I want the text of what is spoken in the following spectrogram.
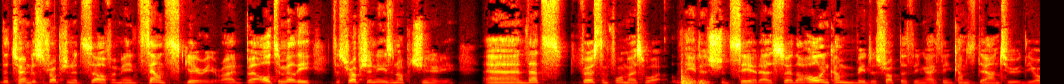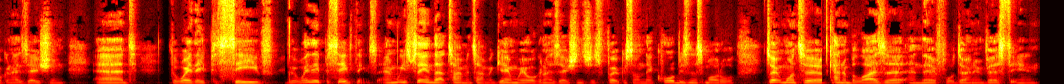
the term disruption itself, I mean, it sounds scary, right? But ultimately, disruption is an opportunity. And that's first and foremost what leaders should see it as. So the whole incumbent disruptor thing, I think, comes down to the organization and the way they perceive the way they perceive things. And we've seen that time and time again where organizations just focus on their core business model, don't want to cannibalize it, and therefore don't invest in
